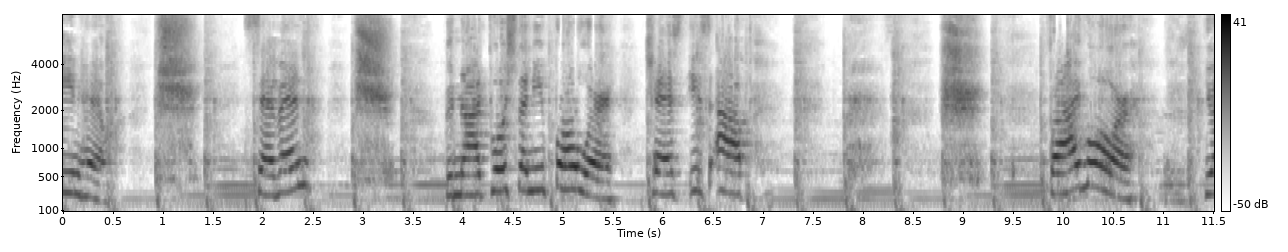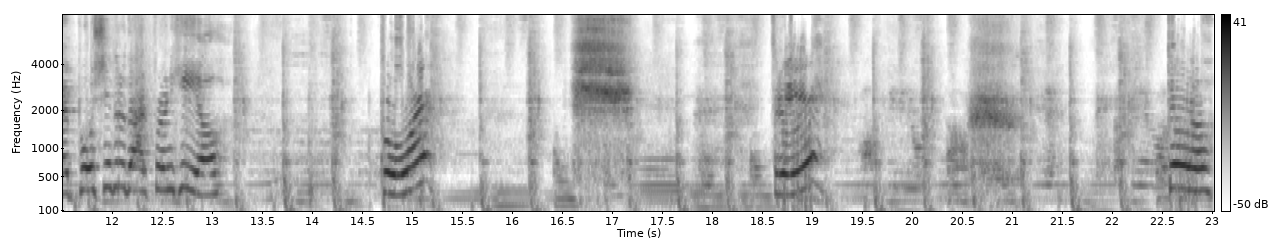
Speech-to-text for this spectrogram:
inhale, seven, do not push the knee forward, chest is up. Five more. You're pushing through that front heel. Four, three, two,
